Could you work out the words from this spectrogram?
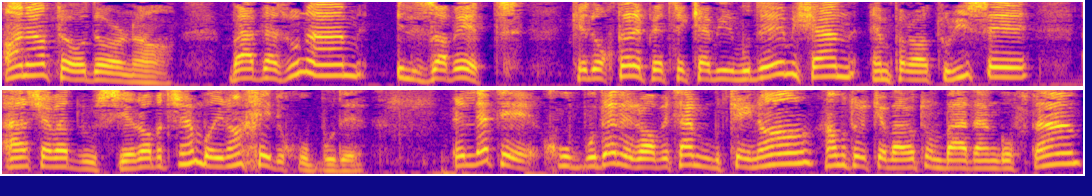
آنا فئودورنا. بعد از اونم الیزابت که دختر پتر کبیر بوده میشن امپراتوریس ارشود روسیه. رابطش هم با ایران خیلی خوب بوده. علت خوب بودن رابطه هم بود که اینا همونطور که براتون بعدا گفتم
